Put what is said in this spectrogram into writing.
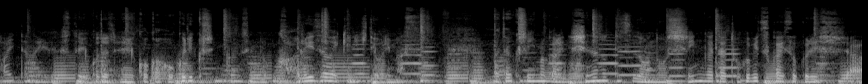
はい、棚井です。ということでね、ここは北陸新幹線の軽井沢駅に来ております。私、今からね、信濃鉄道の新型特別快速列車、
